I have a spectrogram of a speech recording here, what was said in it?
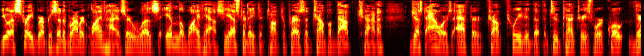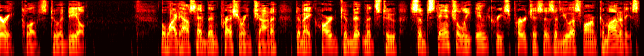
U.S. Trade Representative Robert Lighthizer was in the White House yesterday to talk to President Trump about China just hours after Trump tweeted that the two countries were, quote, very close to a deal. The White House had been pressuring China to make hard commitments to substantially increase purchases of U.S. farm commodities,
